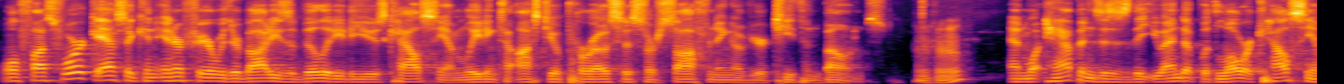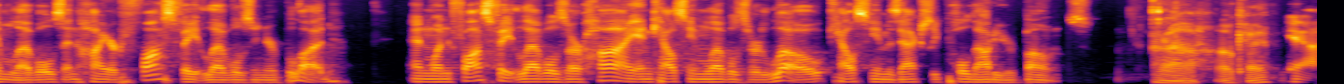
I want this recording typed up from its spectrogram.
Well, phosphoric acid can interfere with your body's ability to use calcium, leading to osteoporosis or softening of your teeth and bones. hmm And what happens is that you end up with lower calcium levels and higher phosphate levels in your blood. And when phosphate levels are high and calcium levels are low, calcium is actually pulled out of your bones. Ah, okay. Yeah.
